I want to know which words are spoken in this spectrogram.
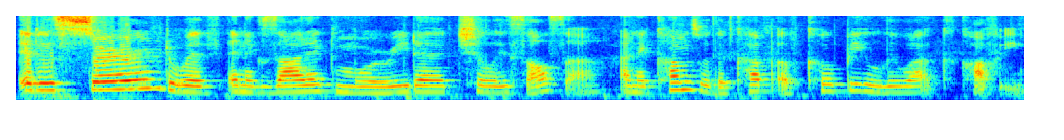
It is served with an exotic morita chili salsa, and it comes with a cup of Kopi Luwak coffee,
